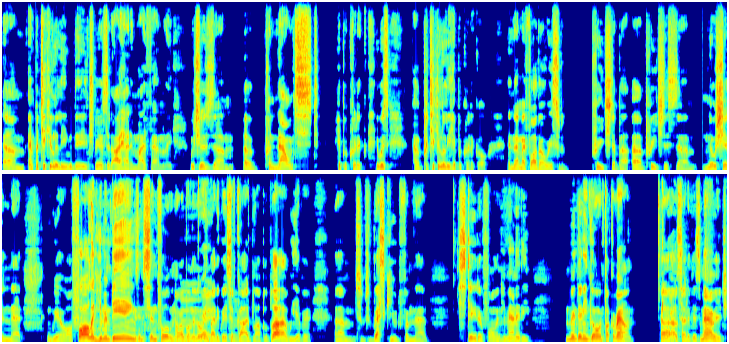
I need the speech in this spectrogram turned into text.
um, and particularly with the experience that I had in my family, which was um, a pronounced hypocritical. It was uh, particularly hypocritical, in that my father always sort of preached about uh, preached this um, notion that we are all fallen human beings and sinful and horrible, mm, and only right. by the grace mm. of God, blah blah blah, we ever um, sort of rescued from that state of fallen humanity. And then he'd go and fuck around uh, right. outside of his marriage.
